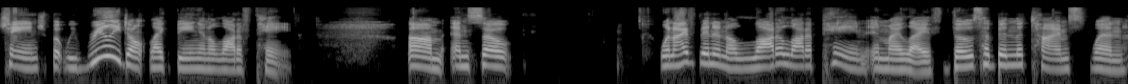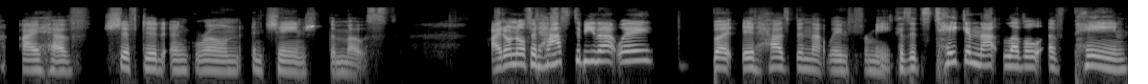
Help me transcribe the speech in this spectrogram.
change, but we really don't like being in a lot of pain. Um, and so when I've been in a lot, a lot of pain in my life, those have been the times when I have shifted and grown and changed the most. I don't know if it has to be that way, but it has been that way for me because it's taken that level of pain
